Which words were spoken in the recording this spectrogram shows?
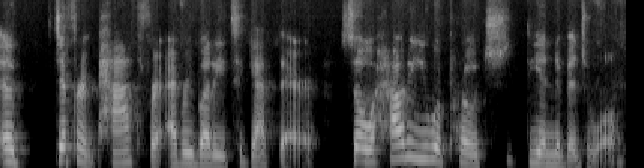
a different path for everybody to get there. So how do you approach the individual?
